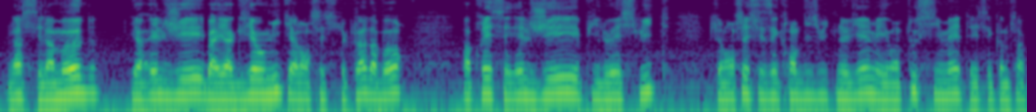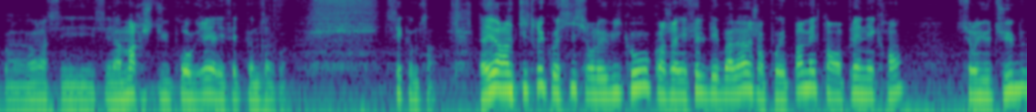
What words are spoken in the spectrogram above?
Là, c'est la mode. Il y a LG, bah, il y a Xiaomi qui a lancé ce truc-là d'abord. Après, c'est LG et puis le S8 qui ont lancé ces écrans 18 neuvième et ils vont tous s'y mettre et c'est comme ça. Quoi. Voilà, c'est la marche du progrès, elle est faite comme ça. C'est comme ça. D'ailleurs, un petit truc aussi sur le Wico, quand j'avais fait le déballage, on pouvait pas mettre en plein écran sur YouTube.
